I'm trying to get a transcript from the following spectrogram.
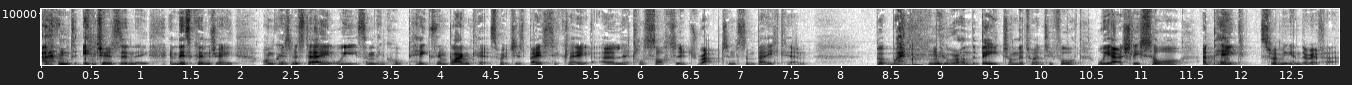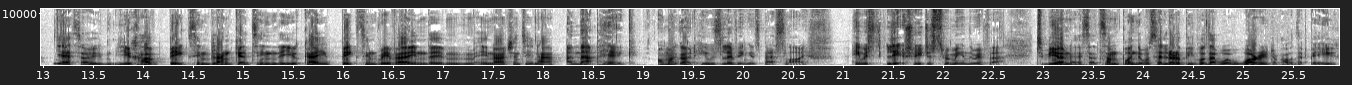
And interestingly, in this country, on Christmas Day, we eat something called pigs in blankets, which is basically a little sausage wrapped in some bacon. But when we were on the beach on the 24th, we actually saw a pig swimming in the river. Yeah, so you have pigs in blankets in the UK, pigs in river in the in Argentina. And that pig, oh my god, he was living his best life. He was literally just swimming in the river. To be honest, at some point there was a lot of people that were worried about the pig,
